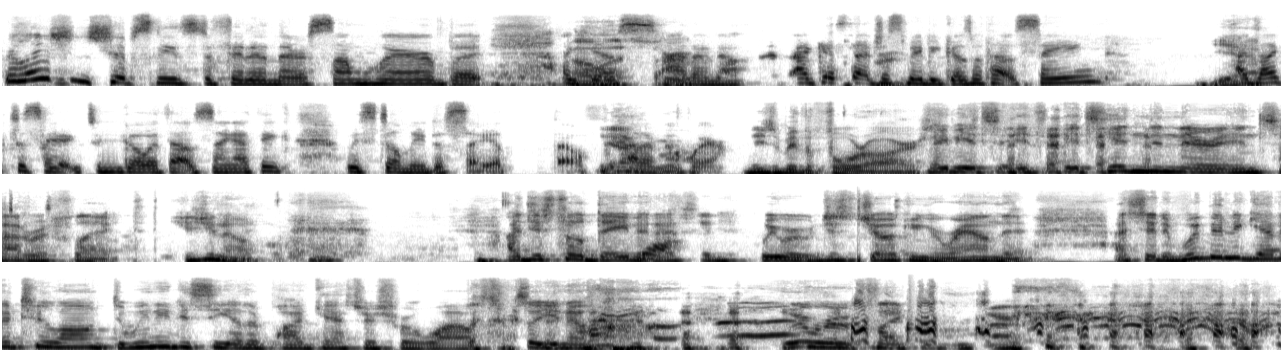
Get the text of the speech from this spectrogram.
Relationships needs to fit in there somewhere, but I Oh, guess. I don't know. I guess that just maybe goes without saying. Yeah. I'd like to say it to go without saying. I think we still need to say it though. Yeah. I don't know where. It Needs to be the four R's. Maybe it's it's it's hidden in there inside reflect because you know. I just told David. I said we were just joking around that. I said, if we've been together too long, do we need to see other podcasters for a while? So you know, we were reflecting. on our-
